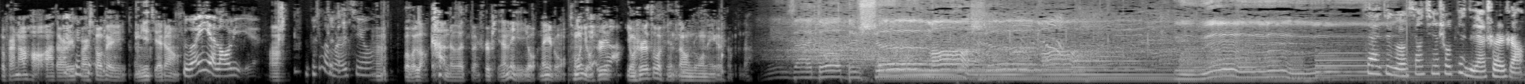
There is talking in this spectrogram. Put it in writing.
手牌拿好啊，到时候一块儿消费 统一结账可以啊，老李啊。这门儿清。嗯，我我老看那个短视频里有那种从影视影视作品当中那个什么的。在这个相亲受骗这件事儿上，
